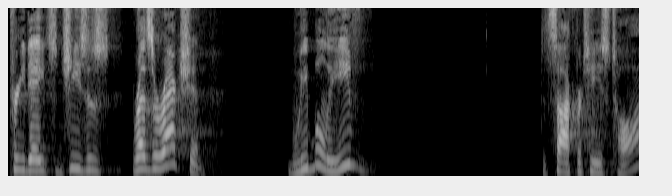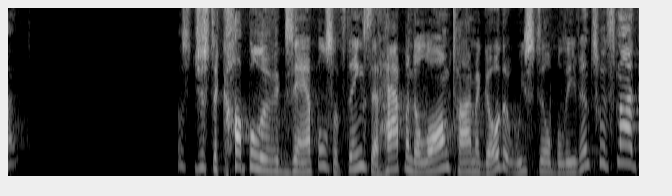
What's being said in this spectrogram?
predates Jesus' resurrection. We believe that Socrates taught. Those are just a couple of examples of things that happened a long time ago that we still believe in. So it's not,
